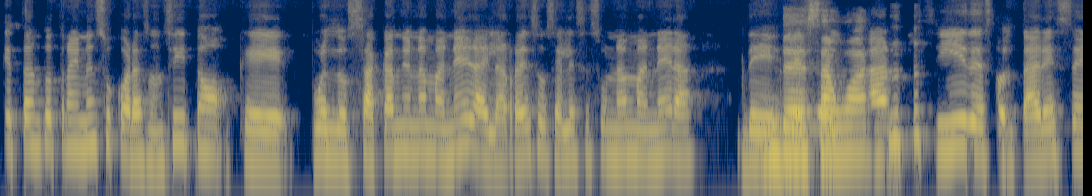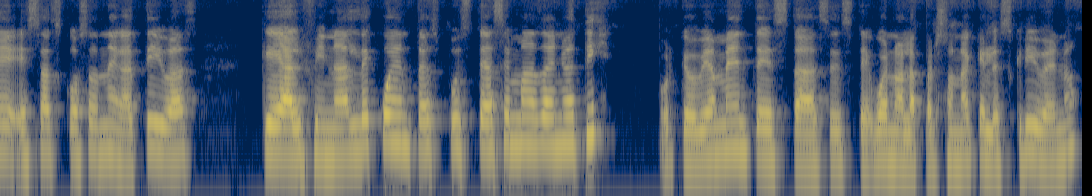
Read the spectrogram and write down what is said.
qué tanto traen en su corazoncito que pues lo sacan de una manera y las redes sociales es una manera de, de, soltar, sí, de soltar ese, esas cosas negativas que al final de cuentas, pues te hace más daño a ti, porque obviamente estás, este, bueno, a la persona que lo escribe, ¿no?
